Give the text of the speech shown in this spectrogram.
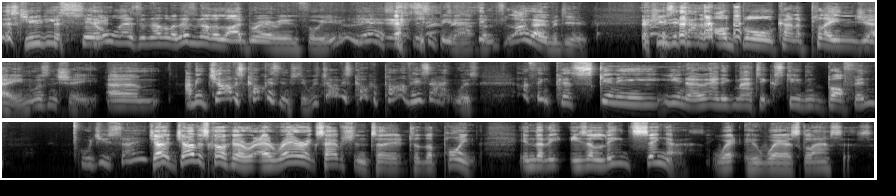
Judee Sill, there's another one. There's another librarian for you. Yes, this, this has been out, but it's long overdue. She was a kind of oddball, kind of plain Jane, wasn't she? Um, I mean, Jarvis Cocker's interesting. Was Jarvis Cocker part of his act? Was I think a skinny, you know, enigmatic student boffin? Would you say? Jo- Jarvis Cocker, a rare exception to to the point, in that he, he's a lead singer who wears glasses.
